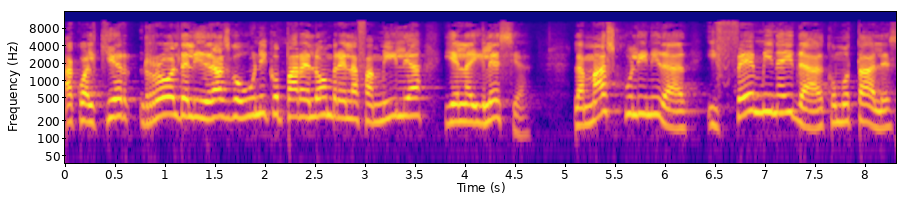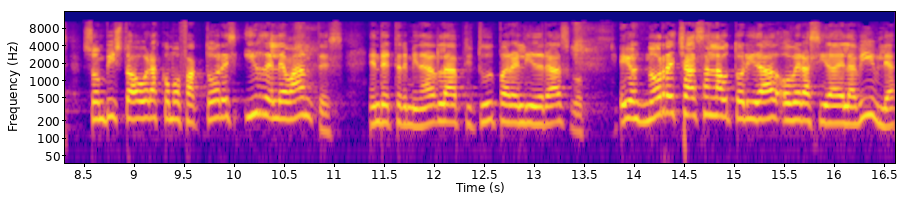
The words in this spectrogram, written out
a cualquier rol de liderazgo único para el hombre en la familia y en la iglesia la masculinidad y femineidad como tales son vistos ahora como factores irrelevantes en determinar la aptitud para el liderazgo. Ellos no rechazan la autoridad o veracidad de la Biblia,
